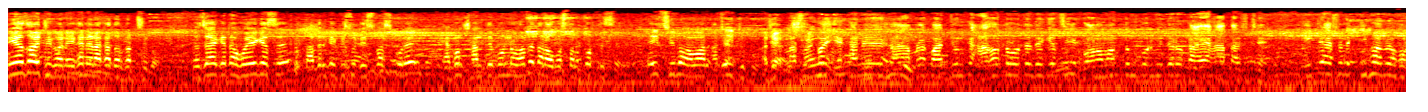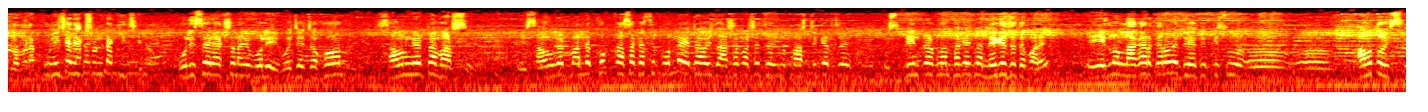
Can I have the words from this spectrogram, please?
নিয়ে যাওয়াই ঠিক হয় এখানে রাখা দরকার ছিল। তো যাই এটা হয়ে গেছে। তাদেরকে কিছু ডিসকাস করে এখন শান্তিপূর্ণভাবে তারা অবস্থান করতেছে। এই ছিল আমার এইটুকু। মাসুদ ভাই, এখানে আমরা পাঁচজনকে আহত হতে দেখেছি গণমাধ্যম কর্মীদেরও গায়ে হাত আসছে। এটা আসলে কীভাবে হলো? মানে পুলিশের অ্যাকশনটা কি ছিল? পুলিশের অ্যাকশন আমি বলি ওই যে যখন সাউন্ড গেটটা মারছে এই সাউন্ড গেট মারলে খুব কাছাকাছি পড়লে এটা ওই যে আশেপাশে যে প্লাস্টিকের যে স্প্লিন্টারগুলো থাকে এগুলো লেগে যেতে পারে। এই এগুলো লাগার কারণে দু কিছু আহ, আহ, আহত হয়েছে।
